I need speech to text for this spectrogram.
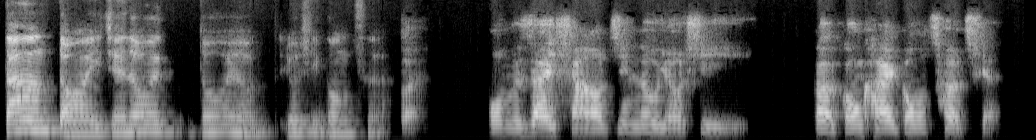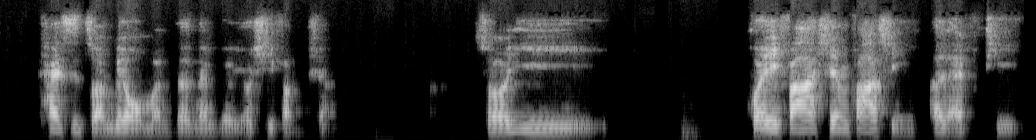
当然懂啊，以前都会都会有游戏公测。对，我们在想要进入游戏呃公开公测前，开始转变我们的那个游戏方向，所以会发先发行 NFT，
